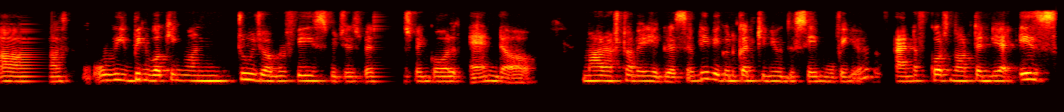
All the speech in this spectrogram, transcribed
Uh, we've been working on two geographies, which is West Bengal and uh, Maharashtra very aggressively. We're going to continue the same over here. And of course, North India is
